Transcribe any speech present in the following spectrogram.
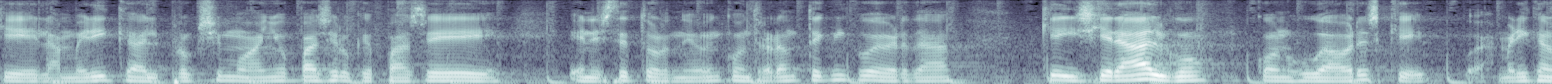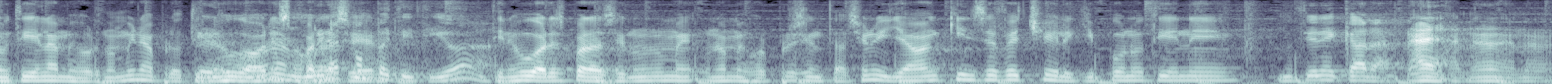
que el América el próximo año pase lo que pase en este torneo, encontrar a un técnico de verdad que hiciera algo con jugadores que América no tiene la mejor nómina, pero tiene Pero jugadores para hacer competitiva. tiene jugadores para hacer una, una mejor presentación y ya van 15 fechas y el equipo no tiene No tiene cara. nada, nada, nada.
